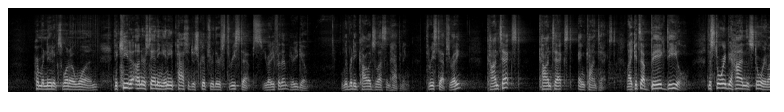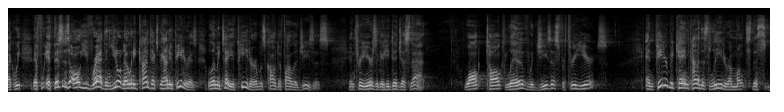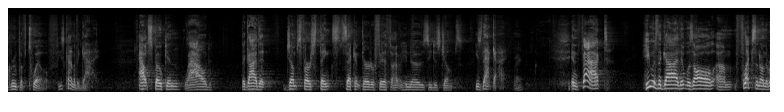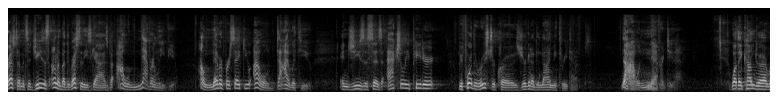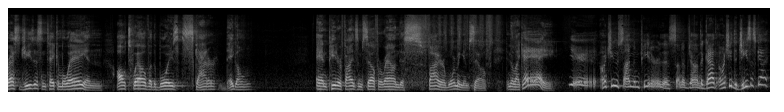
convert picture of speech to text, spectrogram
Hermeneutics 101. The key to understanding any passage of scripture, there's three steps. You ready for them? Here you go. Liberty College lesson happening. Three steps. Ready? Context, context, and context. Like it's a big deal. The story behind the story. Like we, if, if this is all you've read, then you don't know any context behind who Peter is. Well, let me tell you, Peter was called to follow Jesus. And three years ago, he did just that. Walked, talked, lived with Jesus for three years. And Peter became kind of this leader amongst this group of 12. He's kind of the guy. Outspoken, loud, the guy that Jumps first, thinks second, third, or fifth. Who knows? He just jumps. He's that guy, right? In fact, he was the guy that was all um, flexing on the rest of them and said, Jesus, I don't know about the rest of these guys, but I will never leave you. I'll never forsake you. I will die with you. And Jesus says, Actually, Peter, before the rooster crows, you're going to deny me three times. No, I will never do that. Well, they come to arrest Jesus and take him away, and all 12 of the boys scatter. They gone. And Peter finds himself around this fire warming himself, and they're like, hey, yeah, aren't you Simon Peter, the son of John, the guy? Aren't you the Jesus guy?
